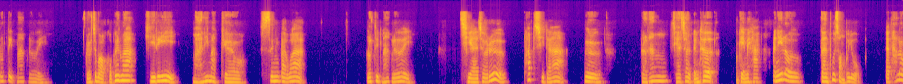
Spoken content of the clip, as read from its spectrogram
รถติดมากเลย เราจะบอกกับเพื่อนว่าคิรีมานี่มาเกลซึ่งแปลว่ารถติดมากเลยเชียร์เชอร์ ทับชิดาคือเรานั่งเชียร์เชอร์กันเถอะโอเคไหมคะ อันนี้เราการพูดสองประโยค แต่ถ้าเรา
